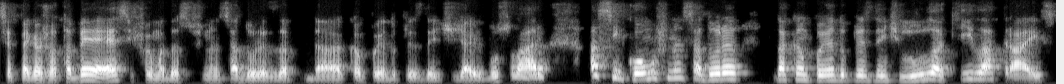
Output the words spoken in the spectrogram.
você pega a JBS, foi uma das financiadoras da, da, campanha do presidente Jair Bolsonaro, assim como financiadora da campanha do presidente Lula aqui lá atrás.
